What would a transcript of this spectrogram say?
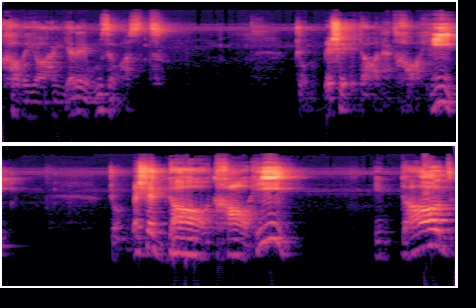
کاوه آهنگر امروز ماست. جنبش ادالت خواهی جنبش داد خواهی. این داد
